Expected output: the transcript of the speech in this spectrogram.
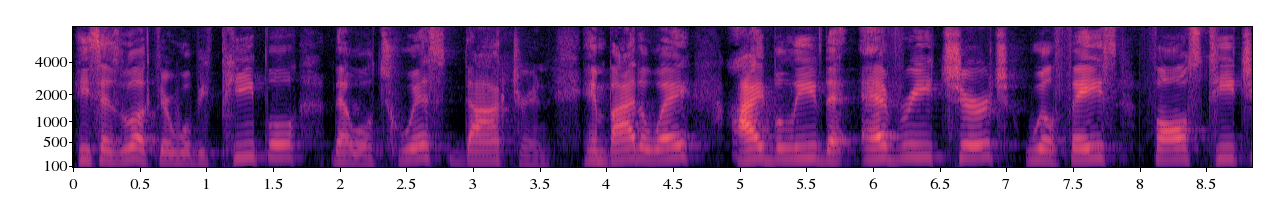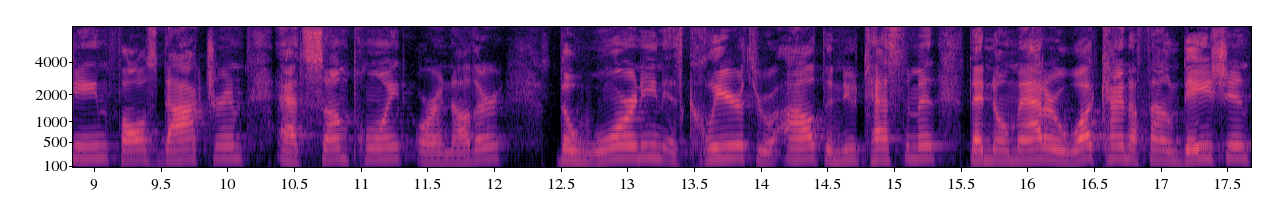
he says, Look, there will be people that will twist doctrine. And by the way, I believe that every church will face false teaching, false doctrine at some point or another. The warning is clear throughout the New Testament that no matter what kind of foundation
